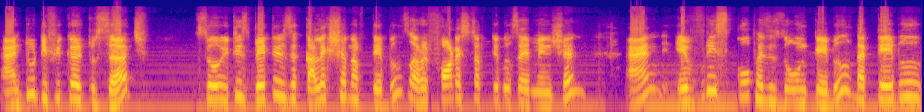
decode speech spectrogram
and too difficult to search. So it is better as a collection of tables or a forest of tables I mentioned. And every scope has its own table. That table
